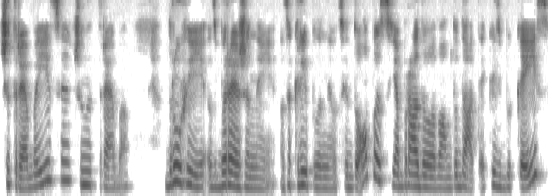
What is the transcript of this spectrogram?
чи треба їй це, чи не треба. Другий збережений, закріплений оцей допис. Я б радила вам додати якийсь би кейс.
